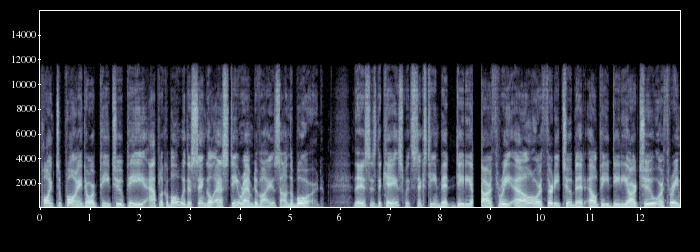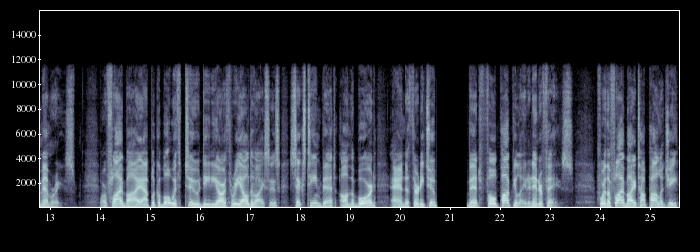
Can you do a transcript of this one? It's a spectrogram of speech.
point to point or P2P applicable with a single SDRAM device on the board. This is the case with 16-bit DDR3L or 32-bit LPDDR2 or 3 memories. Or flyby applicable with two DDR3L devices, 16-bit on the board and a 32-bit full populated interface. For the flyby topology,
